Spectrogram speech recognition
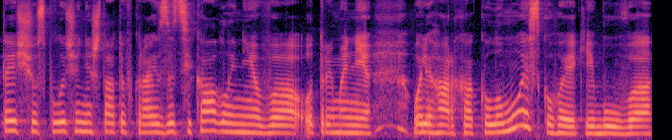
те, що Сполучені Штати вкрай зацікавлені в отриманні олігарха Коломойського, який був е,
